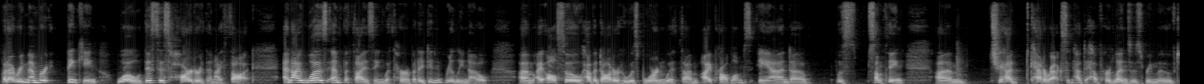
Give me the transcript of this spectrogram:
But I remember thinking, whoa, this is harder than I thought. And I was empathizing with her, but I didn't really know. Um, I also have a daughter who was born with um, eye problems and uh, was something, um, she had cataracts and had to have her lenses removed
